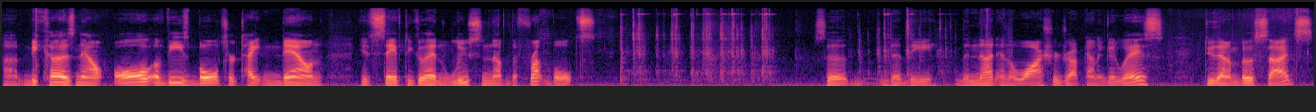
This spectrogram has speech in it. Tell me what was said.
Uh, because now all of these bolts are tightened down, it's safe to go ahead and loosen up the front bolts so that the, the nut and the washer drop down a good ways. Do that on both sides.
